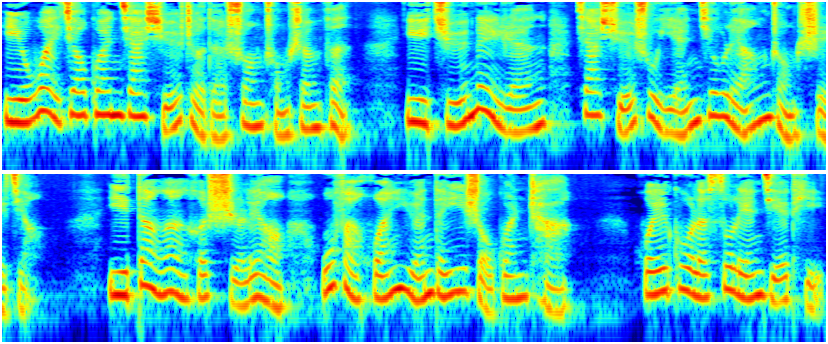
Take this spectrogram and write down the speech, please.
以外交官加学者的双重身份，以局内人加学术研究两种视角，以档案和史料无法还原的一手观察，回顾了苏联解体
